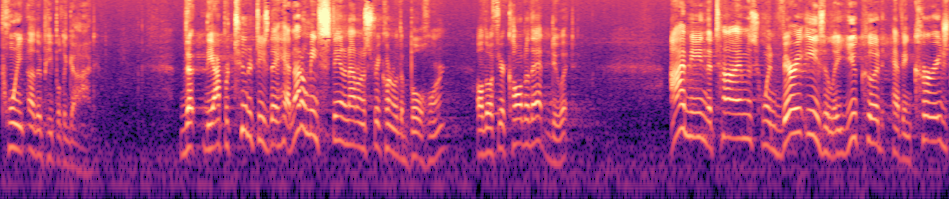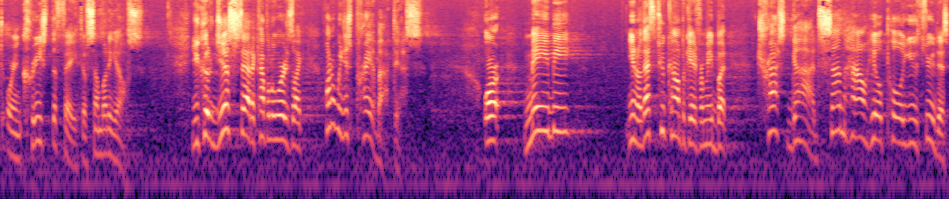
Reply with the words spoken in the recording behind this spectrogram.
point other people to God. The, the opportunities they had. And I don't mean standing out on a street corner with a bullhorn, although if you're called to that, do it. I mean the times when very easily you could have encouraged or increased the faith of somebody else. You could have just said a couple of words like, why don't we just pray about this? Or maybe, you know, that's too complicated for me, but trust God. Somehow He'll pull you through this.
